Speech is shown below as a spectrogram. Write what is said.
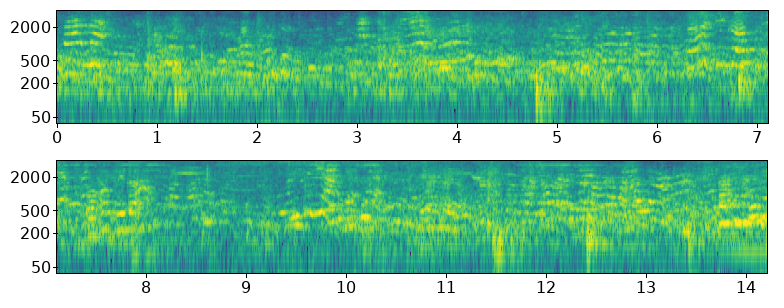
a Thank.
